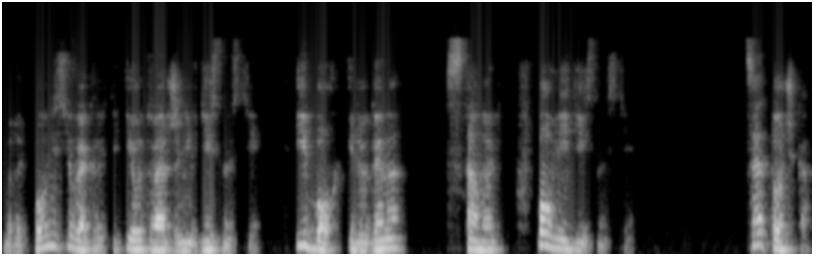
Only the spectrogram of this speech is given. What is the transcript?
будуть повністю викриті і утверджені в дійсності. І Бог, і людина стануть в повній дійсності. Це точка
